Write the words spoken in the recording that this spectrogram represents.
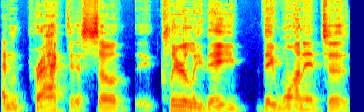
hadn't practiced. So it, clearly they they wanted to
